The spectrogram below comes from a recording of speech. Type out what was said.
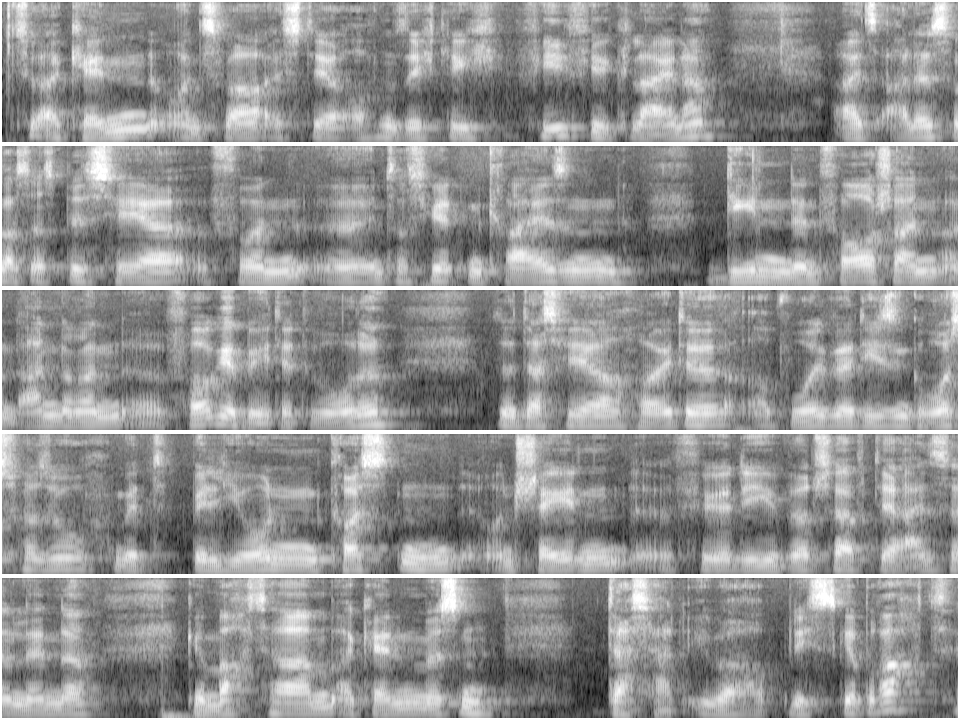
zu erkennen. Und zwar ist der offensichtlich viel, viel kleiner als alles, was uns bisher von äh, interessierten Kreisen, dienenden Forschern und anderen äh, vorgebetet wurde, sodass wir heute, obwohl wir diesen Großversuch mit Billionen Kosten und Schäden äh, für die Wirtschaft der einzelnen Länder gemacht haben, erkennen müssen, das hat überhaupt nichts gebracht.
